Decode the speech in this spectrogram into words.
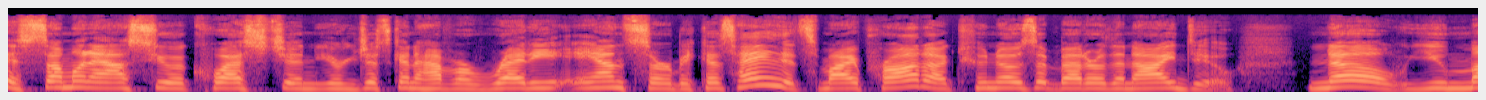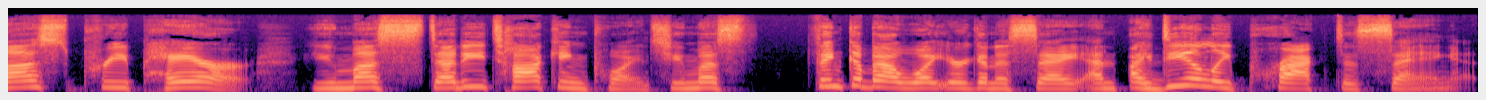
If someone asks you a question, you're just going to have a ready answer because, hey, it's my product. Who knows it better than I do? No, you must prepare. You must study talking points. You must think about what you're going to say and ideally practice saying it.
